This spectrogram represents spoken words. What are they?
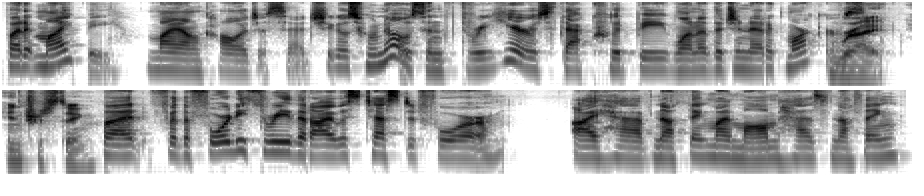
but it might be. My oncologist said. She goes, Who knows? In three years, that could be one of the genetic markers. Right. Interesting. But for the 43 that I was tested for, I have nothing. My mom has nothing.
